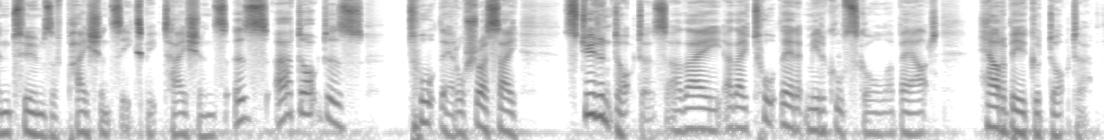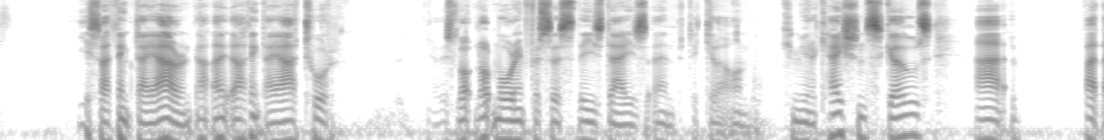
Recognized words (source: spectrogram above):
in terms of patients' expectations is are doctors taught that, or should I say, student doctors, are they are they taught that at medical school about how to be a good doctor? Yes, I think they are, and I, I think they are taught. You know, there's a lot, lot more emphasis these days, in particular, on communication skills. Uh, but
